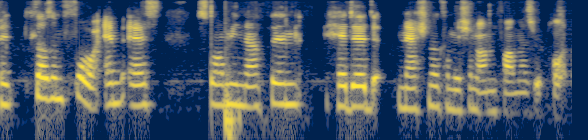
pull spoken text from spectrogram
2004 MS Swaminathan headed National Commission on Farmers report.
